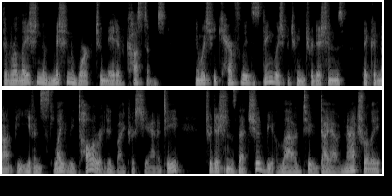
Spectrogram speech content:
The Relation of Mission Work to Native Customs, in which he carefully distinguished between traditions that could not be even slightly tolerated by Christianity, traditions that should be allowed to die out naturally,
